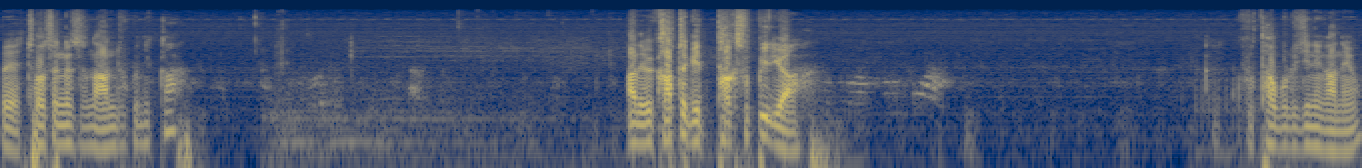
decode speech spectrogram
왜 저승에서는 안 죽으니까? 아니 왜 갑자기 닥수빌이야? 구 탑으로 진행하네요.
